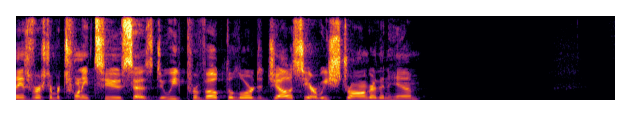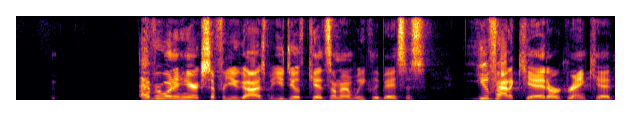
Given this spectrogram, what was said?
Think it's verse number 22 says, Do we provoke the Lord to jealousy? Are we stronger than him? everyone in here, except for you guys, but you deal with kids on a weekly basis, you've had a kid or a grandkid.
